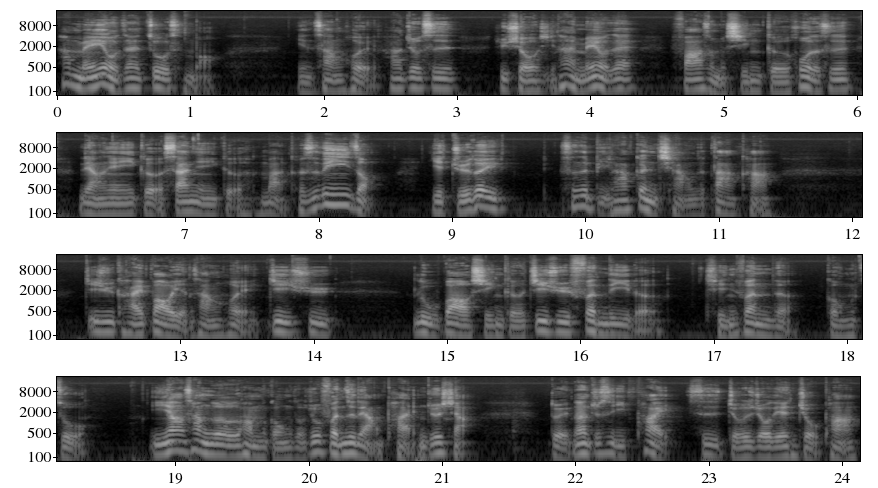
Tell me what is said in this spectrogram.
他没有在做什么演唱会，他就是去休息，他也没有在发什么新歌，或者是两年一个、三年一个很慢，可是另一种也绝对甚至比他更强的大咖，继续开爆演唱会，继续录爆新歌，继续奋力的、勤奋的工作，一样唱歌都是他们工作，就分这两派，你就想，对，那就是一派是九十九点九趴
